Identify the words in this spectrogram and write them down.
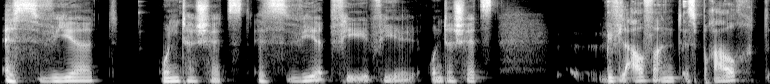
es wird unterschätzt. Es wird viel, viel unterschätzt, wie viel Aufwand es braucht,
